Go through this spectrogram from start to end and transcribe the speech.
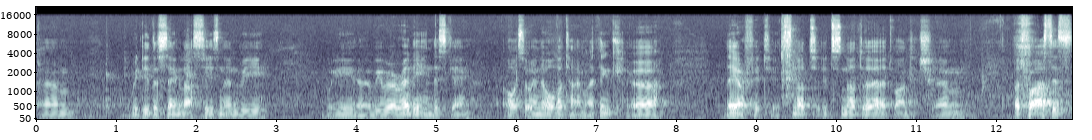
Um, we did the same last season, and we we uh, we were ready in this game, also in the overtime. I think uh, they are fit. It's not it's not an advantage. Um, but for us, this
